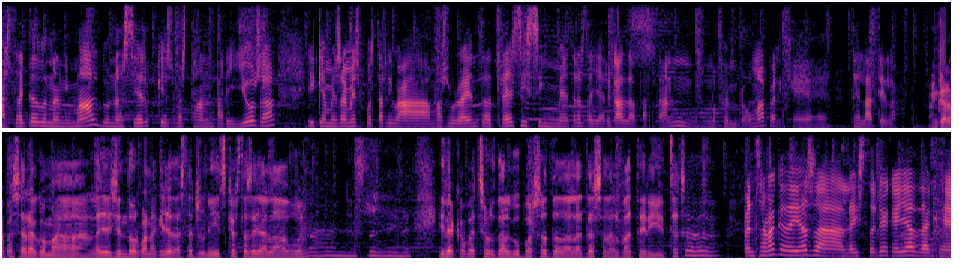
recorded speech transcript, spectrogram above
es tracta d'un animal, d'una serp que és bastant perillosa i que a més a més pot arribar a mesurar entre 3 i 5 metres de llargada. Per tant, no fem broma perquè té la tela. Encara passarà com a la llegenda urbana aquella d'Estats Units, que estàs allà al lavabo i de cop et surt algú per sota de la tassa del vàter i... Xa, xa. Pensava que deies a la història aquella de que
